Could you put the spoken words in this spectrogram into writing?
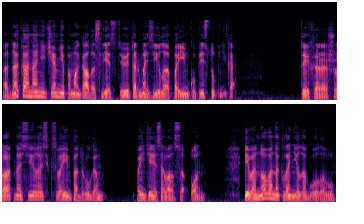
однако она ничем не помогала следствию и тормозила поимку преступника. «Ты хорошо относилась к своим подругам?» — поинтересовался он. Иванова наклонила голову.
